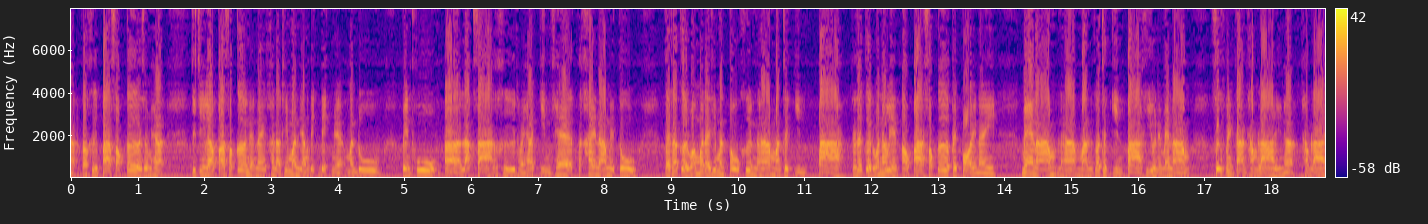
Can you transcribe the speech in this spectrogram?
ฮะก็คือปลาซ็อกเกอร์ใช่ไหมฮะจริงๆแล้วปลาซ็อกเกอร์เนี่ยในขณะที่มันยังเด็กๆเนี่ยมันดูเป็นผู้รักษาก็คือทำไมฮะกินแค่ตะไคร่น้ำในตู้ แต่ถ้าเกิดว่าเมื่อใดที่มันโตขึ้นนะฮะมันจะกินปลาแต่ถ้าเกิดว่านักเรียนเอาปลาซ็อกเกอร์ไปปล่อยในแม่น้ำนะฮะมันก็จะกินปลาที่อยู่ในแม่น้ำซึ่งเป็นการทำลายนะทำลาย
